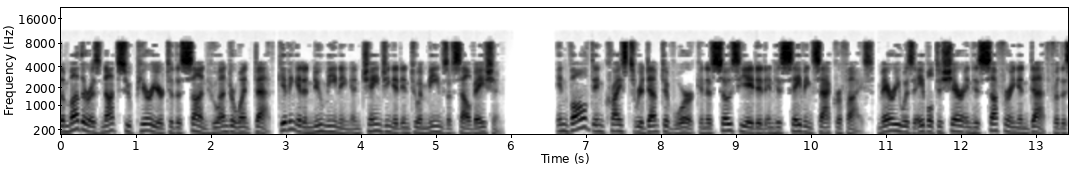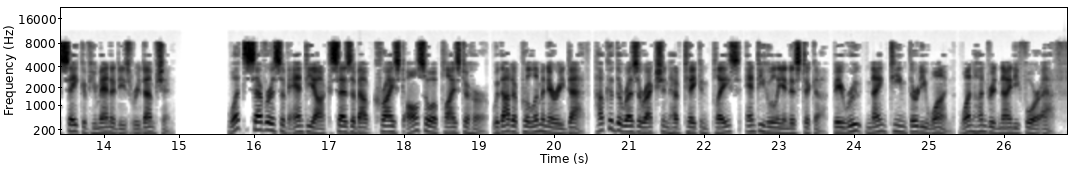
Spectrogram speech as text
The Mother is not superior to the Son who underwent death, giving it a new meaning and changing it into a means of salvation. Involved in Christ's redemptive work and associated in his saving sacrifice, Mary was able to share in his suffering and death for the sake of humanity's redemption. What Severus of Antioch says about Christ also applies to her. Without a preliminary death, how could the resurrection have taken place? Antijulianistica, Beirut 1931, 194 f.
